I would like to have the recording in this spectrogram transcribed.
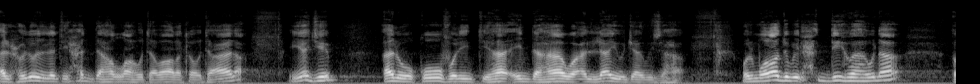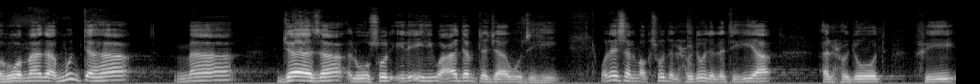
الحدود التي حدها الله تبارك وتعالى يجب الوقوف والانتهاء عندها وأن لا يجاوزها. والمراد بالحد هنا هو ماذا؟ منتهى ما جاز الوصول إليه وعدم تجاوزه. وليس المقصود الحدود التي هي الحدود في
